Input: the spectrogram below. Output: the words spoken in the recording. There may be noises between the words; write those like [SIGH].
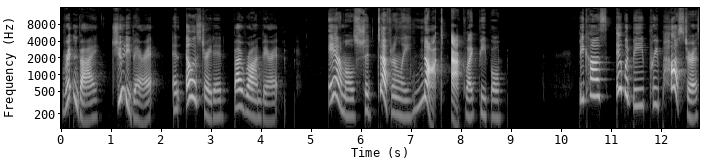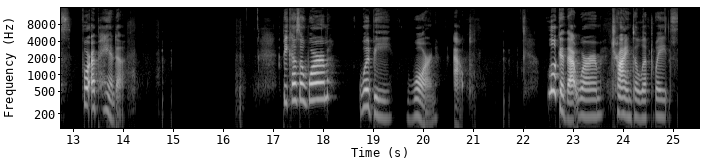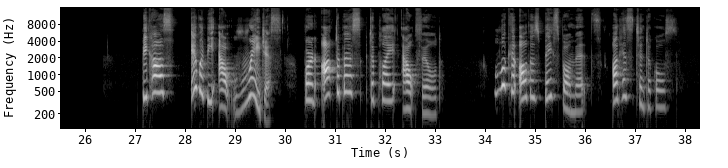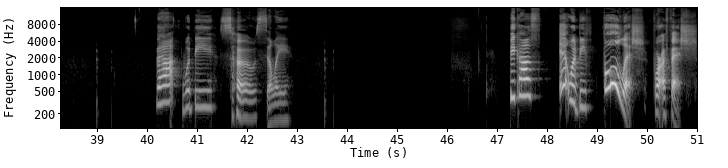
Written by Judi Barrett and illustrated by Ron Barrett. Animals should definitely not act like people because it would be preposterous for a panda because a worm would be worn out. Look at that worm trying to lift weights. Because it would be outrageous for an octopus to play outfield. Look at all those baseball mitts on his tentacles. That would be [LAUGHS] so silly. because it would be foolish for a fish.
